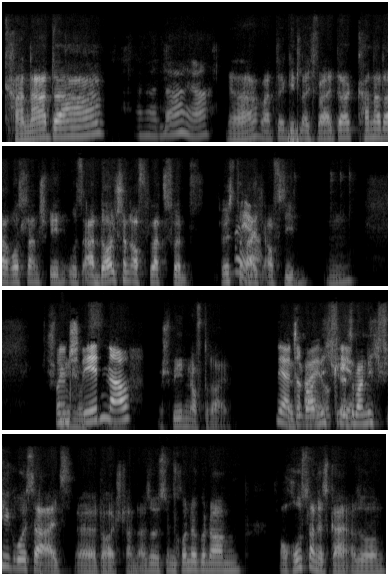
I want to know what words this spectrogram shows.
Kanada. Kanada, ja. Ja, warte, geht gleich weiter. Kanada, Russland, Schweden, USA, Deutschland auf Platz 5. Österreich ah, ja. auf 7. Hm. Schweden und Schweden auf? Schweden auf 3. Ja, ist, drei, aber nicht, okay. ist aber nicht viel größer als äh, Deutschland. Also ist im Grunde genommen, auch Russland ist geil. Also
